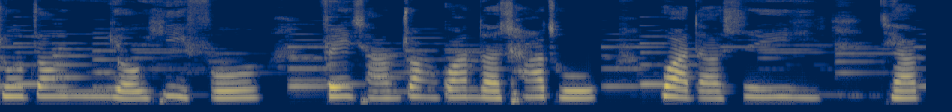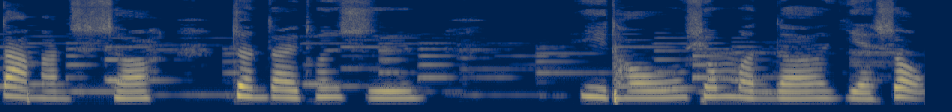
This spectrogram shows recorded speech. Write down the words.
书中有一幅非常壮观的插图，画的是一条大蟒蛇正在吞食一头凶猛的野兽。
